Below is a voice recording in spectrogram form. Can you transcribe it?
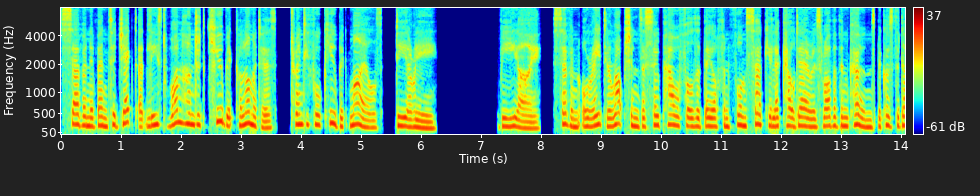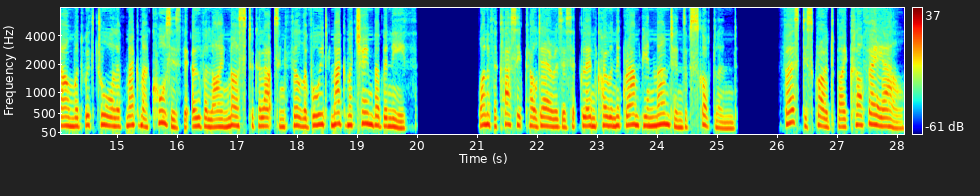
7 events eject at least 100 cubic kilometers, 24 cubic miles, DRE. VEI, 7 or 8 eruptions are so powerful that they often form circular calderas rather than cones because the downward withdrawal of magma causes the overlying mass to collapse and fill the void magma chamber beneath. One of the classic calderas is at Glencoe in the Grampian Mountains of Scotland. First described by Clough al.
